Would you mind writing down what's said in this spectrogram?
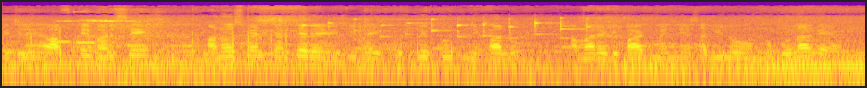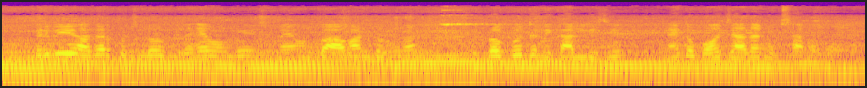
पिछले हफ़्ते भर से अनाउंसमेंट करते रहे कि भाई खुद भी खुद निकालो। हमारे डिपार्टमेंट ने सभी लोगों को बोला गया। फिर भी अगर कुछ लोग रहे होंगे, मैं उनको आह्वान करूँगा ब खुद निकाल लीजिए, नहीं तो बहुत ज़्यादा नुकसान हो जाएगा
